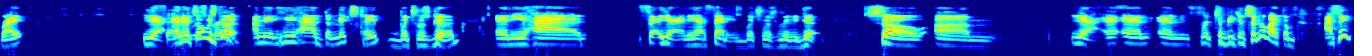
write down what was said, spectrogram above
right? Yeah, and it's always great. good. I mean, he had the mixtape, which was good, and he had, yeah, and he had Fetti, which was really good. So, um, yeah, a- and and for to be considered like a, I think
